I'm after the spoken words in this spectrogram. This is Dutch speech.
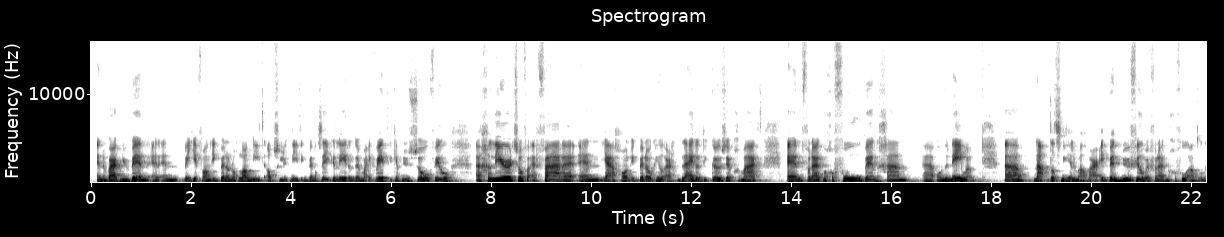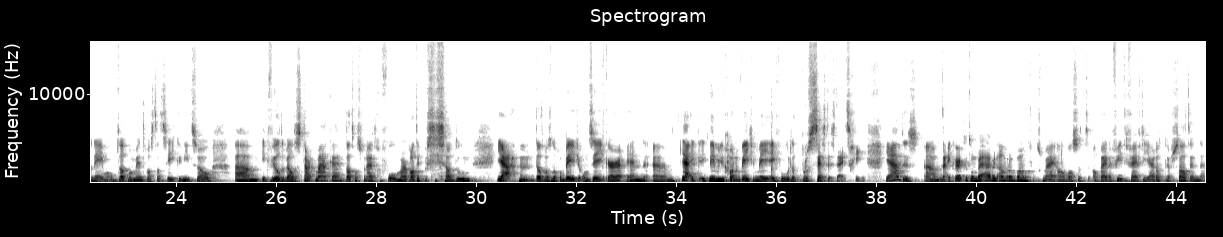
en waar ik nu ben. En, en weet je, van ik ben er nog lang niet, absoluut niet. Ik ben nog zeker lerende, maar ik weet, ik heb nu zoveel uh, geleerd, zoveel ervaren. En ja, gewoon, ik ben ook heel erg blij dat ik die keuze heb gemaakt. En vanuit mijn gevoel ben gaan uh, ondernemen. Um, nou, dat is niet helemaal waar. Ik ben nu veel meer vanuit mijn gevoel aan het ondernemen. Op dat moment was dat zeker niet zo. Um, ik wilde wel de start maken, dat was vanuit gevoel, maar wat ik precies zou doen, ja, hm, dat was nog een beetje onzeker. En um, ja, ik, ik, neem jullie gewoon een beetje mee even hoe dat proces destijds ging. Ja, dus nou, ik werkte toen bij ABN AMRO Bank, volgens mij al was het al bijna 14, 15 jaar dat ik daar zat. En uh,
